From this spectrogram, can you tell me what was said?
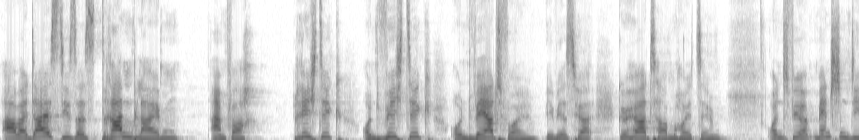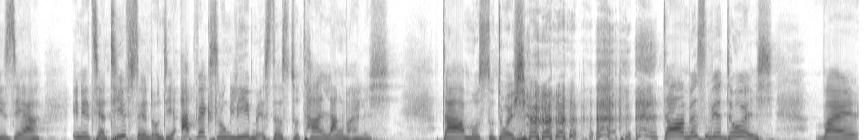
Aber da ist dieses Dranbleiben einfach richtig und wichtig und wertvoll, wie wir es gehört haben heute. Und für Menschen, die sehr initiativ sind und die Abwechslung lieben, ist das total langweilig. Da musst du durch. da müssen wir durch weil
